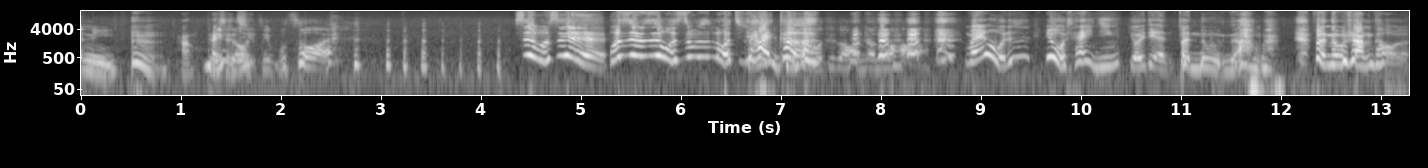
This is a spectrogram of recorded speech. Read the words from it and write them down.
哎、你 好，太神奇了，逻辑不错哎，是不是？我是不是我是不是逻辑骇客？逻辑怎么没有那么好啊？没有，我就是因为我现在已经有一点愤怒，你知道吗？愤怒上头了。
